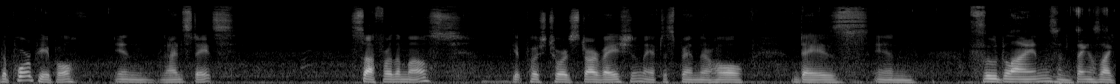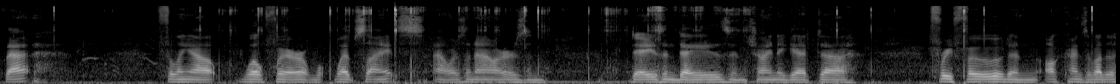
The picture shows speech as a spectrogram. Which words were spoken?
the poor people in the United States suffer the most, get pushed towards starvation. They have to spend their whole days in food lines and things like that, filling out welfare websites, hours and hours and days and days, and trying to get uh, free food and all kinds of other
